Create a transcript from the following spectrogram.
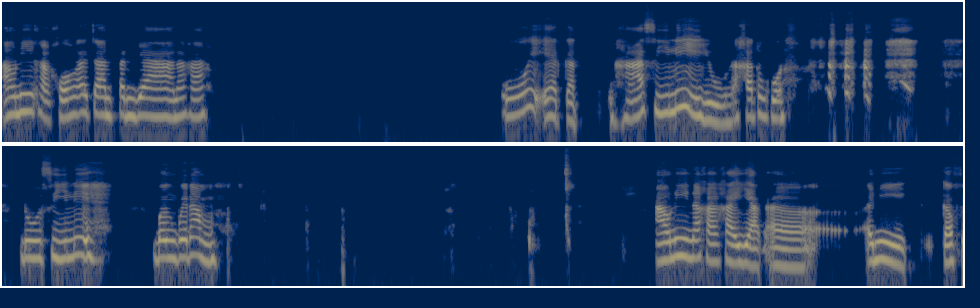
เอานี่ค่ะ ของอาจารย์ปัญญานะคะโอ้ยแอดกับหาซีรีส์อยู่นะคะ ทุกคน ดูซีรีส์เบิ่งไปนำเอานี่นะคะ ใครอยากเอ่ออันนี้กาแฟ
